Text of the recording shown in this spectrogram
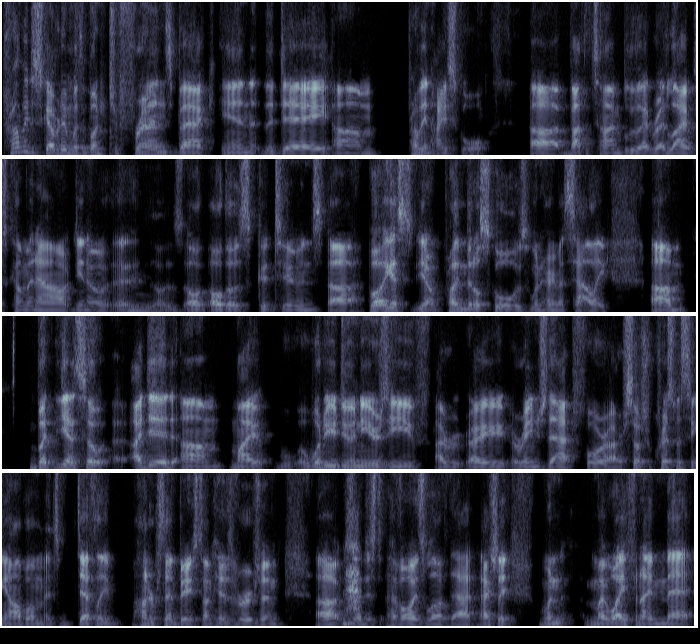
probably discovered him with a bunch of friends back in the day. Um, probably in high school uh, about the time Blue Light, Red Light was coming out, you know, uh, mm. all, all those good tunes. Uh, well, I guess, you know, probably middle school was when Harry met Sally. Um, but yeah, so I did um, my "What Are You Doing New Year's Eve." I, I arranged that for our social Christmasing album. It's definitely 100% based on his version because uh, I just have always loved that. Actually, when my wife and I met,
